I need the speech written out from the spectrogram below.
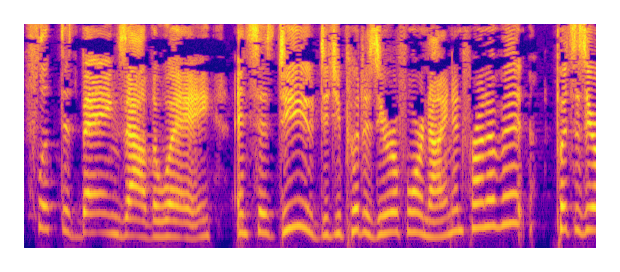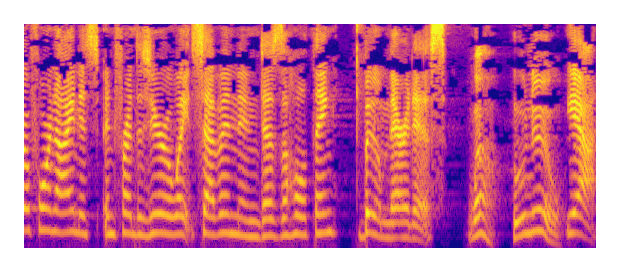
flipped his bangs out of the way, and says, dude, did you put a 049 in front of it? Puts a 049 in front of the 087 and does the whole thing. Boom, there it is. Well, who knew? Yeah.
